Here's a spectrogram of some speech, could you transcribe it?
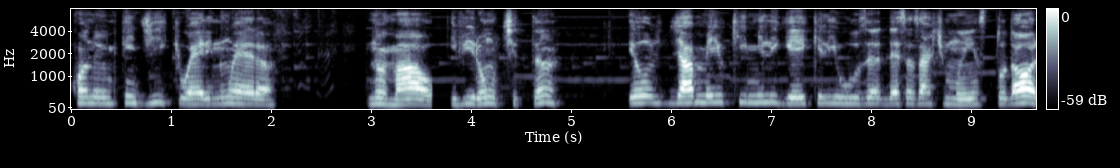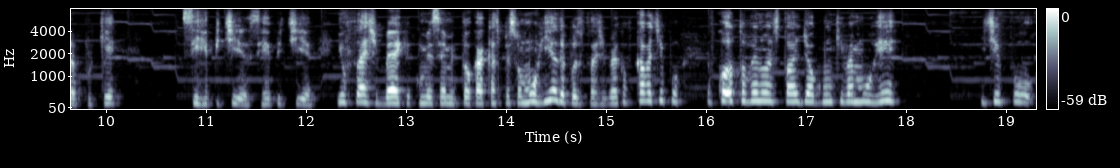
quando eu entendi que o Eren não era normal e virou um titã, eu já meio que me liguei que ele usa dessas artimanhas toda hora, porque se repetia, se repetia. E o flashback, eu comecei a me tocar que as pessoas morriam depois do flashback. Eu ficava tipo, eu, tô vendo uma história de alguém que vai morrer. E tipo,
